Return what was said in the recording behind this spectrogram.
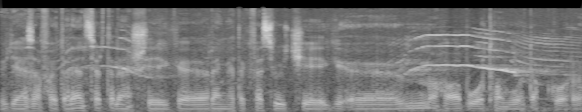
Ugye ez a fajta rendszertelenség, rengeteg feszültség, ha apu otthon volt, akkor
